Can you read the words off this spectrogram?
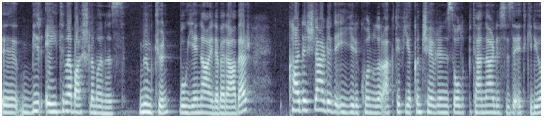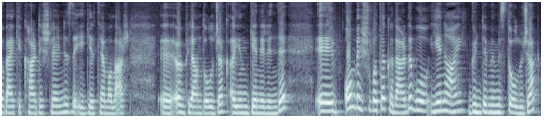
e, bir eğitime başlamanız mümkün bu yeni ay ile beraber. Kardeşlerle de ilgili konular aktif yakın çevrenizde olup bitenler de sizi etkiliyor. Belki kardeşlerinizle ilgili temalar e, ön planda olacak ayın genelinde. 15 Şubat'a kadar da bu yeni ay gündemimizde olacak.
